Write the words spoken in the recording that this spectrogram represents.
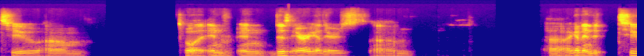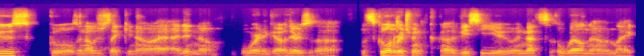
to um, well in in this area there's um uh, i got into two schools and i was just like you know i, I didn't know where to go there's uh, a school in richmond uh, vcu and that's a well-known like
